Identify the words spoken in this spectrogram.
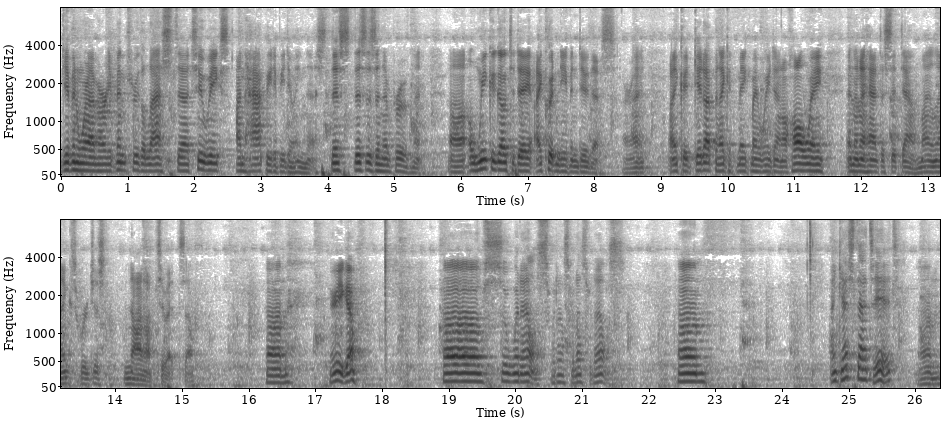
given what I've already been through the last uh, two weeks, I'm happy to be doing this. This this is an improvement. Uh, a week ago today, I couldn't even do this. All right. I could get up and I could make my way down a hallway, and then I had to sit down. My legs were just not up to it. So, um, here you go. Uh, so what else? What else? What else? What else? Um, I guess that's it. Um,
